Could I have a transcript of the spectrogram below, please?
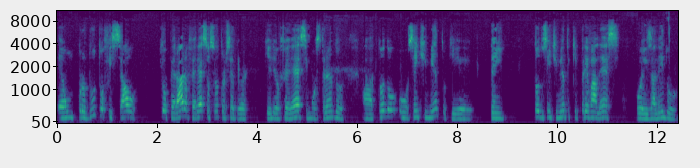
é um produto oficial que o operário oferece ao seu torcedor, que ele oferece mostrando ah, todo o sentimento que tem, todo o sentimento que prevalece pois além do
